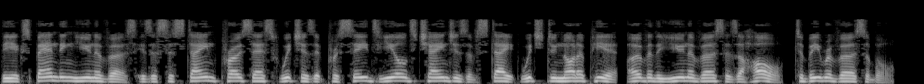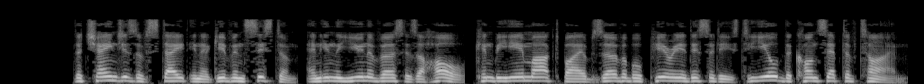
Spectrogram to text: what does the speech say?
the expanding universe is a sustained process which as it proceeds yields changes of state which do not appear, over the universe as a whole, to be reversible. The changes of state in a given system, and in the universe as a whole, can be earmarked by observable periodicities to yield the concept of time.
